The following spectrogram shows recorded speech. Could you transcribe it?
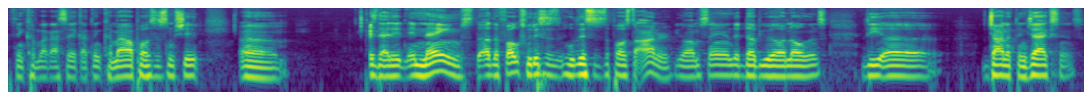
I think, like I said, I think Kamal posted some shit. Um, is that it, it names the other folks who this is who this is supposed to honor. You know what I'm saying? The W.L. Nolans, the uh, Jonathan Jacksons,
